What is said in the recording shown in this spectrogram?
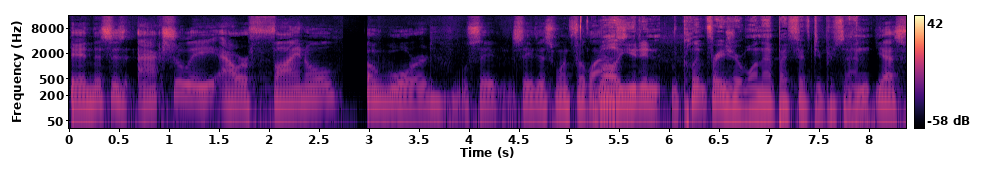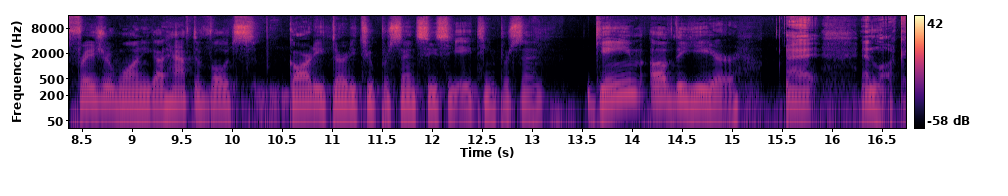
And this is actually our final award. We'll save save this one for last. Well, you didn't. Clint Frazier won that by fifty percent. yes, Frazier won. He got half the votes. Gardy thirty two percent. CC eighteen percent. Game of the year. Uh, and look,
